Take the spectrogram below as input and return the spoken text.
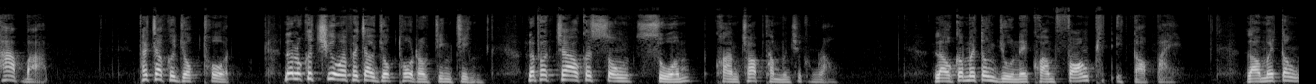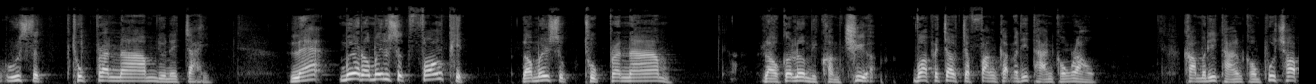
ภาพบาป พระเจ้าก็ยกโทษ แล้วเราก็เชื่อว่าพระเจ้ายกโทษเราจริง ๆ แล้วพระเจ้าก็ทรงสวมความชอบธรรมบนชีวิตของเรา เราก็ไม่ต้องอยู่ในความฟ้องผิดอีกต่อไป เราไม่ต้องรู้สึกถูกประนามอยู่ในใจ และเมื่อเราไม่รู้สึกฟ้องผิด เราไม่รู้สึกถูกประนาม เราก็เริ่มมีความเชื่อ ว่าพระเจ้าจะฟังคำอธิษฐานของเราคำอธิษฐานของผู้ชอบ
